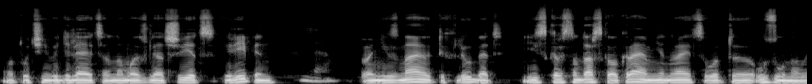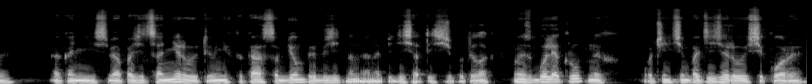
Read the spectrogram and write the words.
вот очень выделяется, на мой взгляд, Швец и Репин. Да про них знают, их любят. Из Краснодарского края мне нравится вот э, Узуновы, как они себя позиционируют, и у них как раз объем приблизительно, наверное, 50 тысяч бутылок. Ну, из более крупных очень симпатизирую Сикоры,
